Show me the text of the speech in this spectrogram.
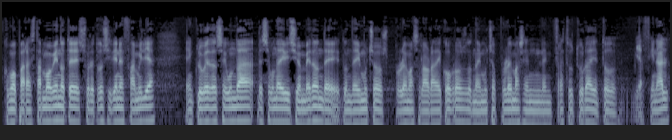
como para estar moviéndote, sobre todo si tienes familia, en clubes de segunda, de segunda división B, donde, donde hay muchos problemas a la hora de cobros, donde hay muchos problemas en la infraestructura y en todo. Y al final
